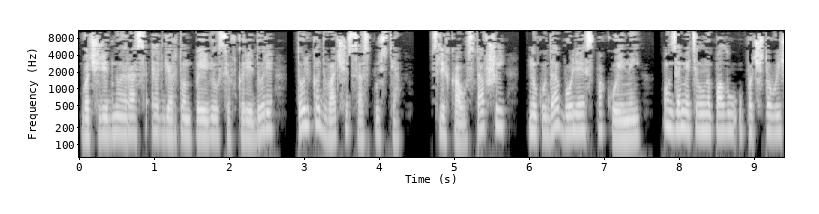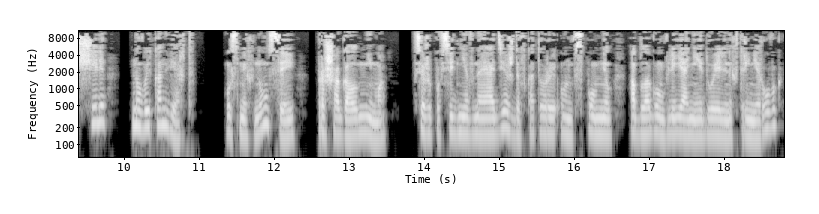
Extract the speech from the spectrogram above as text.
В очередной раз Эдгертон появился в коридоре только два часа спустя. Слегка уставший, но куда более спокойный, он заметил на полу у почтовой щели новый конверт, усмехнулся и прошагал мимо. Все же повседневная одежда, в которой он вспомнил о благом влиянии дуэльных тренировок,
